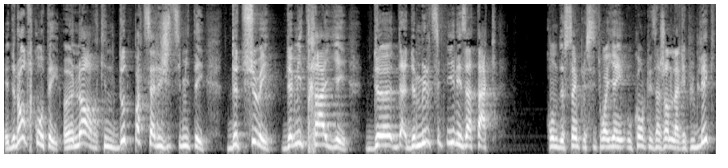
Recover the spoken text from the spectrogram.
et de l'autre côté, un ordre qui ne doute pas de sa légitimité, de tuer, de mitrailler, de multiplier les attaques, contre de simples citoyens ou contre les agents de la République,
